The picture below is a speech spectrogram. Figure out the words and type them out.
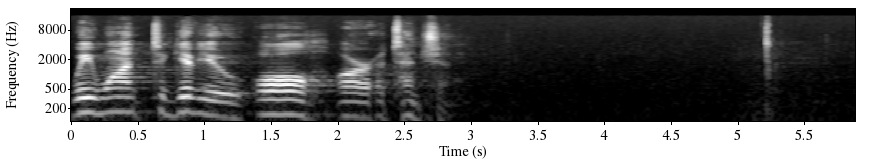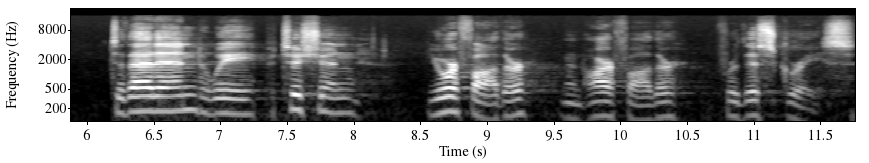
We want to give you all our attention. To that end, we petition your Father and our Father for this grace.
